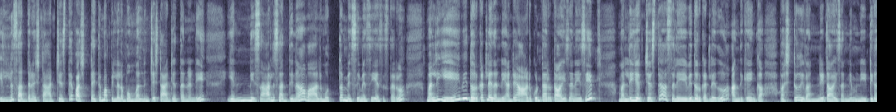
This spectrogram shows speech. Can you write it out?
ఇల్లు సర్దడం స్టార్ట్ చేస్తే ఫస్ట్ అయితే మా పిల్లల బొమ్మల నుంచే స్టార్ట్ చేస్తానండి. ఎన్నిసార్లు సర్దినా వాళ్ళు మొత్తం మెస్సీ మెస్సీ వేసేస్తారు. మళ్ళీ ఏవి దొరకట్లేదండి. అంటే ఆడుకుంటారు టాయ్స్ అనేసి మళ్ళీ చెక్ చేస్తే అసలు ఏవి దొరకట్లేదు. అందుకే ఇంకా ఫస్ట్ ఇవన్నీ టాయ్స్ అన్నీ నీట్గా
